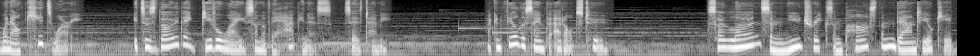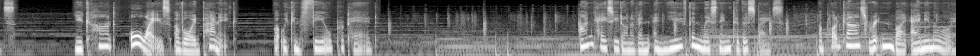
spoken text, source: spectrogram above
When our kids worry, it's as though they give away some of their happiness, says Tammi. I can feel the same for adults too. So learn some new tricks and pass them down to your kids. You can't always avoid panic, but we can feel prepared. I'm Casey Donovan, and you've been listening to The Space, a podcast written by Amy Molloy.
